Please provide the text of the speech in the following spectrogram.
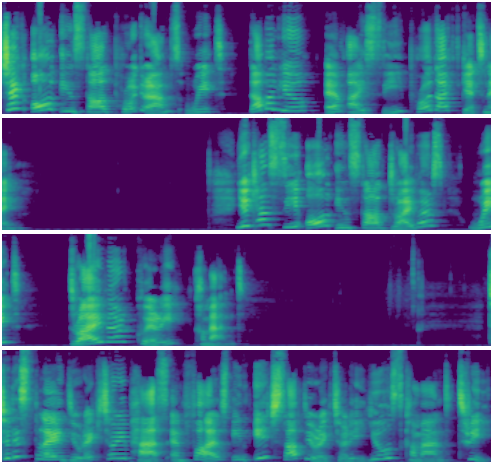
Check all installed programs with WMIC product get name. You can see all installed drivers with driver query command. To display directory paths and files in each subdirectory, use command tree.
